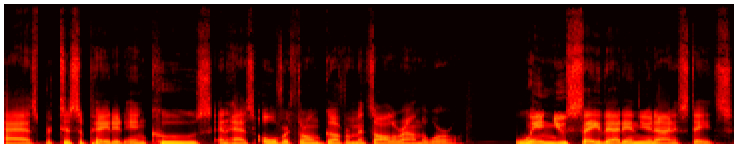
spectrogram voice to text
has participated in coups and has overthrown governments all around the world. When you say that in the United States,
